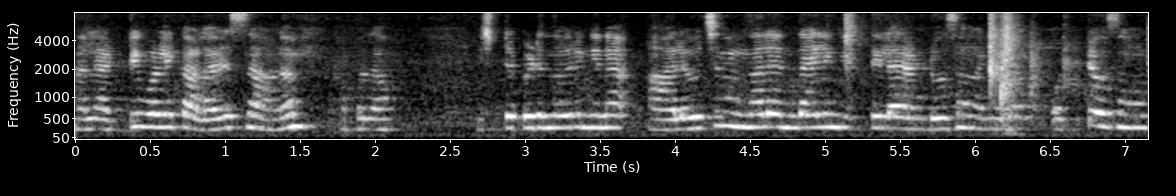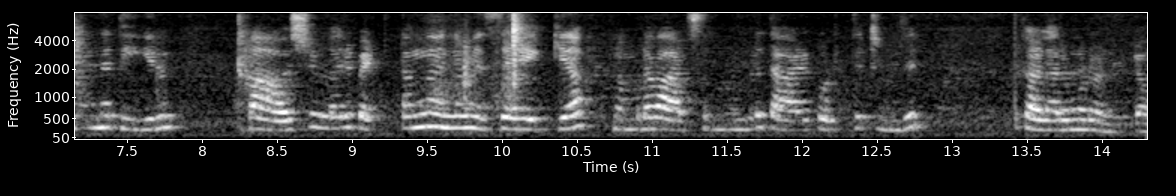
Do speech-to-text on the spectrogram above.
നല്ല അടിപൊളി കളേഴ്സാണ് അപ്പോൾ ഇഷ്ടപ്പെടുന്നവരിങ്ങനെ ആലോചിച്ച് നിന്നാൽ എന്തായാലും കിട്ടില്ല. രണ്ടു ദിവസം കഴിഞ്ഞാൽ ഒറ്റ ദിവസം കൊണ്ട് തന്നെ തീരും. അപ്പോൾ ആവശ്യമുള്ളവർ പെട്ടെന്ന് തന്നെ മെസ്സേജ് അയക്കുക നമ്മുടെ വാട്സപ്പ് നമ്പർ താഴെ കൊടുത്തിട്ടുണ്ട്. കളറും കൂടെ ഉണ്ട് കേട്ടോ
